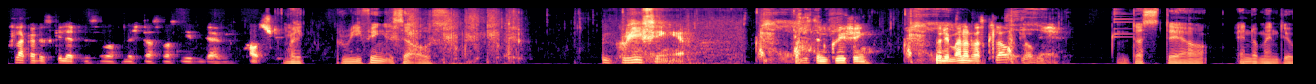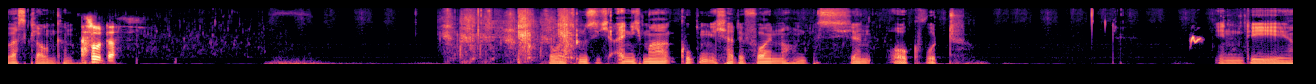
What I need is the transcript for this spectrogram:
klackernde Skelett ist aber vielleicht das, was neben dem Haus steht. Weil Griefing ist ja aus. Griefing, ja. Was ist denn Griefing? Nur dem anderen was klaut, glaube ich. Dass der Enderman dir was klauen kann. Achso, das. So, jetzt muss ich eigentlich mal gucken. Ich hatte vorhin noch ein bisschen Oakwood in die.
